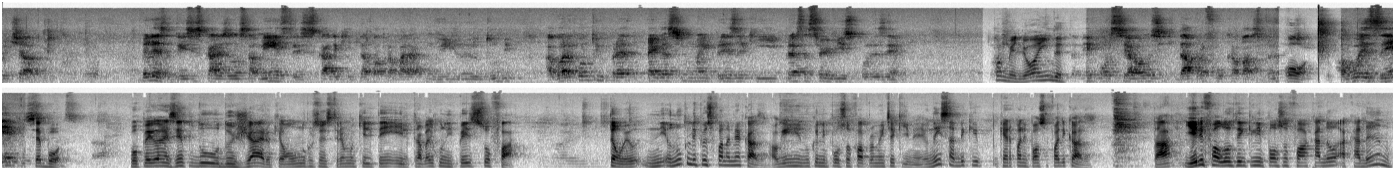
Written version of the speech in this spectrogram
Ô Thiago, beleza, tem esses caras de lançamentos, tem esses caras que dá pra trabalhar com vídeo no YouTube. Agora quando tu pega assim uma empresa que presta serviço, por exemplo. Pô, acha melhor ainda. Também pode ser algo assim que dá pra focar bastante. Ó, Algum exemplo? Isso é boa. Vou pegar um exemplo do, do Jairo, que é um aluno do curso extrema que ele tem, ele trabalha com limpeza de sofá. Então, eu, eu nunca limpei o sofá na minha casa. Alguém nunca limpou o sofá provavelmente aqui, né? Eu nem sabia que, que era para limpar o sofá de casa, tá? E ele falou que tem que limpar o sofá a cada, a cada ano.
